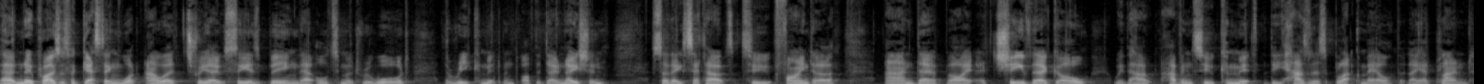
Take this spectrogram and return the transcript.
uh, no prizes for guessing what our trio see as being their ultimate reward, the recommitment of the donation. So, they set out to find her and thereby achieve their goal without having to commit the hazardous blackmail that they had planned.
